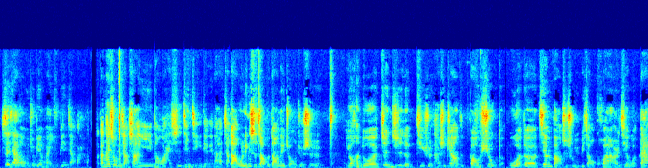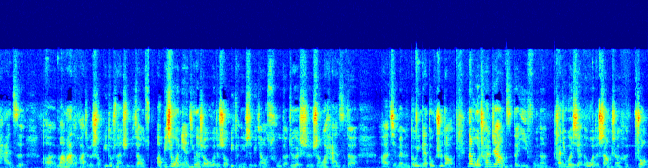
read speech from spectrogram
剩下的我们就边换衣服边讲吧。刚开始我们讲上衣，那我还是近景一点给大家讲。但我临时找不到那种就是有很多针织的 T 恤，它是这样子包袖的。我的肩膀是属于比较宽，而且我带孩子，呃，妈妈的话，这个手臂都算是比较粗啊。比起我年轻的时候，我的手臂肯定是比较粗的，这个是生过孩子的啊姐妹们都应该都知道的。那我穿这样子的衣服呢，它就会显得我的上身很壮。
